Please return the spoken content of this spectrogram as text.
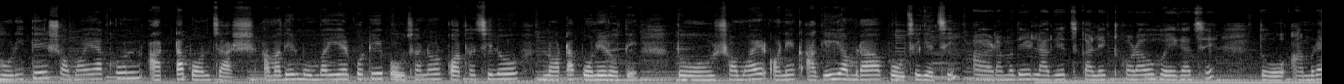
ঘড়িতে সময় এখন আটটা পঞ্চাশ। আমাদের মুম্বাই এয়ারপোর্টে পৌঁছানোর কথা ছিল নটা পনেরোতে। তো সময়ের অনেক আগেই আমরা পৌঁছে গেছি। আর আমাদের লাগেজ কালেক্ট করাও হয়ে গেছে। তো আমরা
